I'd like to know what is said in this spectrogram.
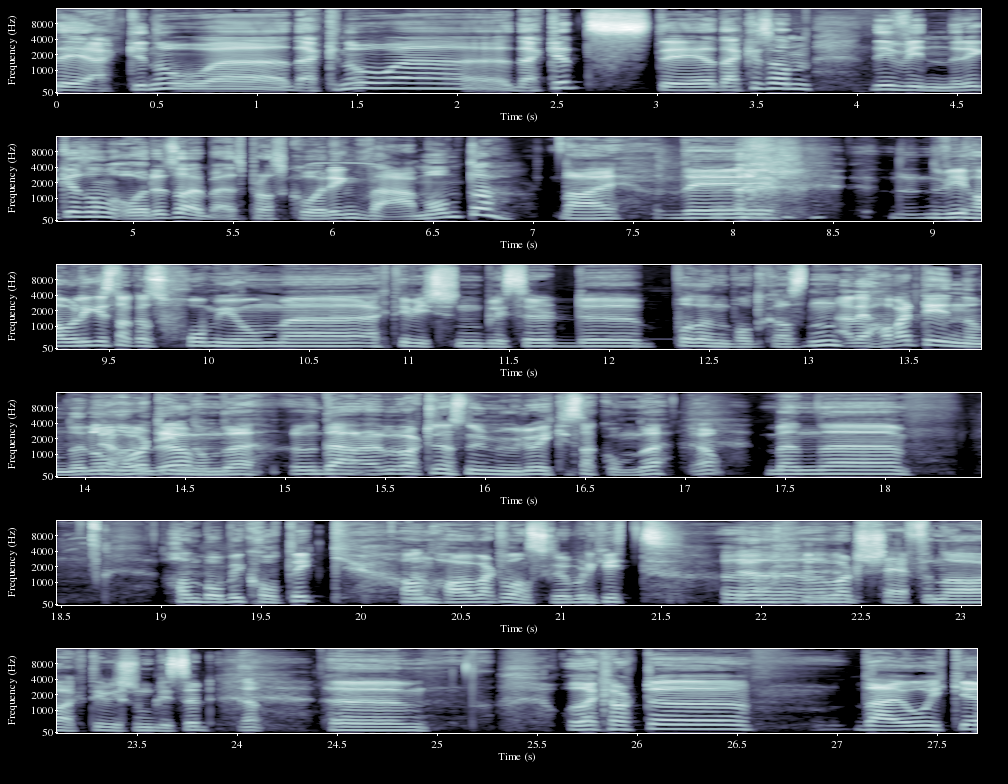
det er ikke noe eh, Det er ikke noe eh, Det er ikke et sted Det er ikke sånn De vinner ikke sånn årets arbeidsplasskåring hver måned. Nei, det, vi har vel ikke snakka så mye om eh, Activision Blizzard eh, på denne podkasten. Vi har vært innom det noen innom det. Det har vært nesten umulig å ikke snakke om det. Ja. Men eh, han Bobby Kotick han har vært vanskelig å bli kvitt. Ja. Han har vært sjefen av Activision Blizzard. Ja. Uh, og det er klart uh, det er jo ikke,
